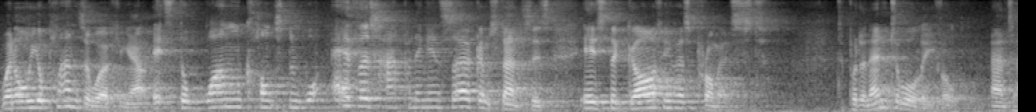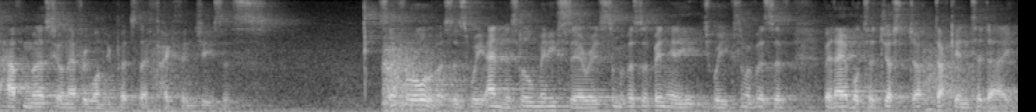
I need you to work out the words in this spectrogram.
when all your plans are working out. It's the one constant, whatever's happening in circumstances, is the God who has promised put an end to all evil and to have mercy on everyone who puts their faith in Jesus. So, for all of us, as we end this little mini series, some of us have been here each week, some of us have been able to just duck in today.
